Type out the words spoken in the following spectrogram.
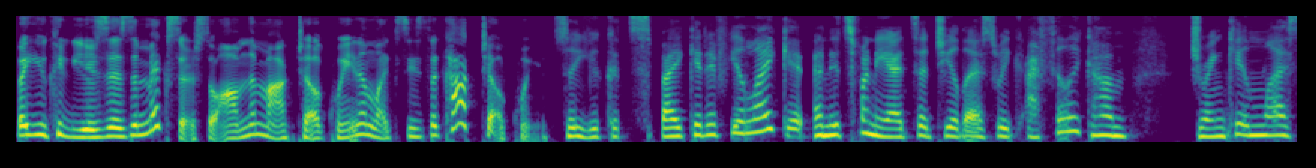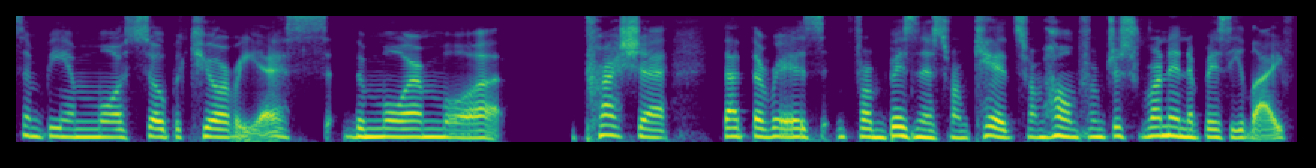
but you could use it as a mixer. So I'm the mocktail queen and Lexi's the cocktail queen. So you could spike it if you like it. And it's funny, I said to you last week, I feel like I'm drinking less and being more sober curious, the more and more pressure that there is from business, from kids, from home, from just running a busy life.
